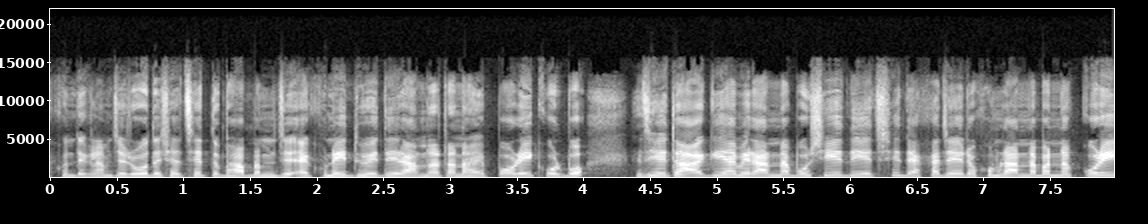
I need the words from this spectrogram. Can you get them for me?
এখন দেখলাম যে রোদ এসেছে। তো ভাবলাম যে এখনই ধুয়ে দিয়ে রান্নাটা না হয় পরেই করব। যেহেতু আগে আমি রান্না বসিয়ে দিয়েছি, দেখা যায় এরকম রান্না বান্না করি,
